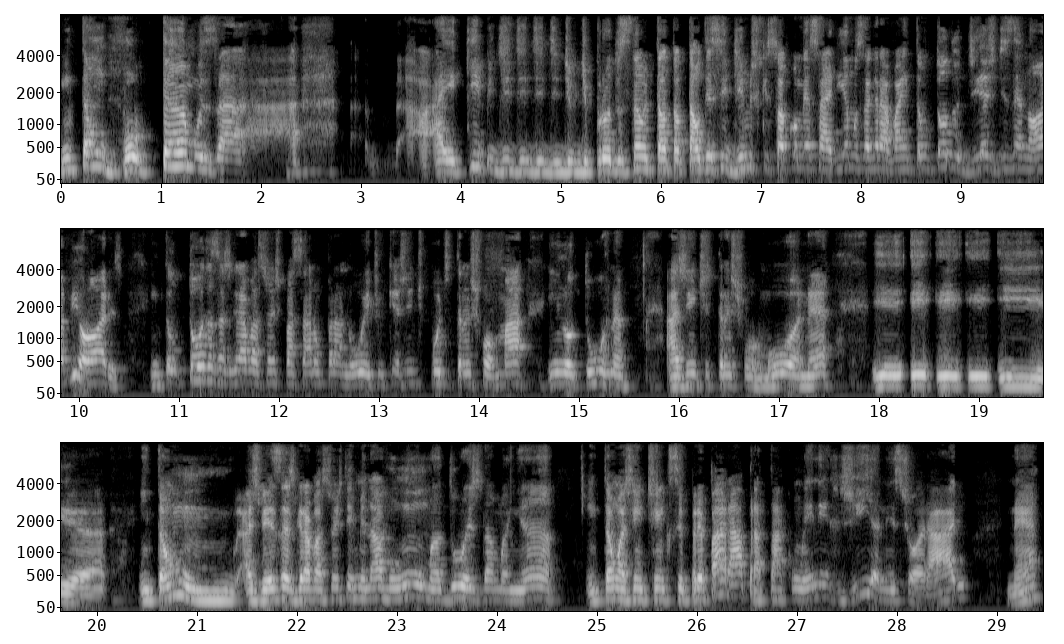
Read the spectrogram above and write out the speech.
Então, voltamos a, a, a equipe de, de, de, de, de produção e tal, tal, tal, decidimos que só começaríamos a gravar, então, todo dia às 19 horas. Então, todas as gravações passaram para a noite. O que a gente pôde transformar em noturna, a gente transformou, né? E, e, e, e então, às vezes as gravações terminavam uma, duas da manhã. Então, a gente tinha que se preparar para estar tá com energia nesse horário, né?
